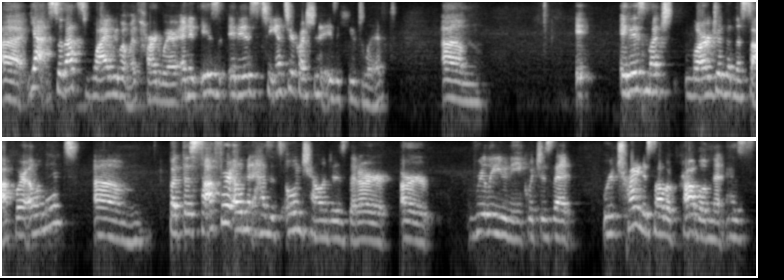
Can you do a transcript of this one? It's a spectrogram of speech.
uh, yeah, so that's why we went with hardware, and it is it is to answer your question, it is a huge lift. Um, it, it is much larger than the software element, um, but the software element has its own challenges that are, are really unique, which is that we're trying to solve a problem that has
